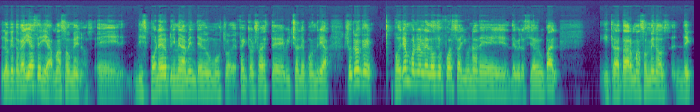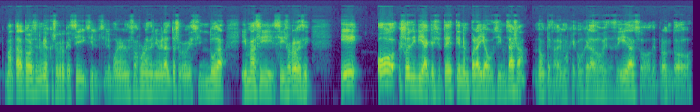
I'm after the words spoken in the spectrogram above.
Lo que tocaría sería, más o menos, eh, disponer primeramente de un monstruo de efecto. Yo a este bicho le pondría, yo creo que podrían ponerle dos de fuerza y una de, de velocidad grupal y tratar más o menos de matar a todos los enemigos, que yo creo que sí, si, le ponen esas runas de nivel alto, yo creo que sin duda, y más si, sí, yo creo que sí. Y, o yo diría que si ustedes tienen por ahí a un Simsaya, ¿no? Que sabemos que congela dos veces seguidas, o de pronto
